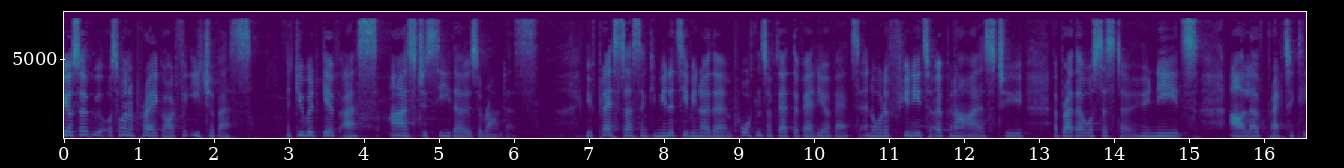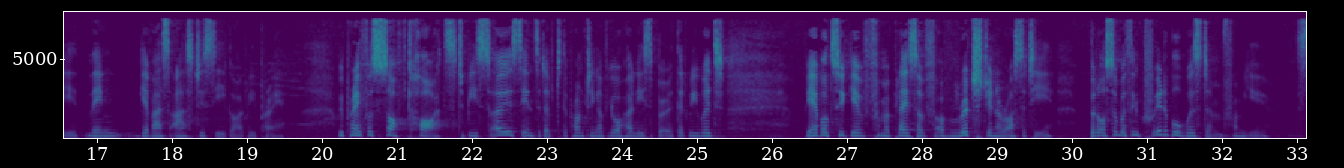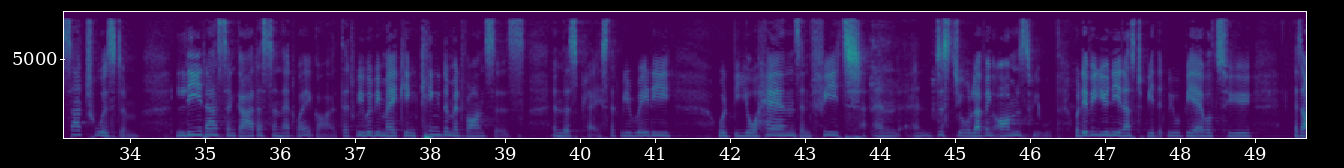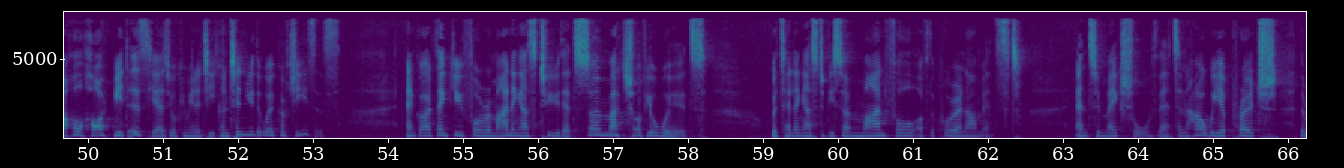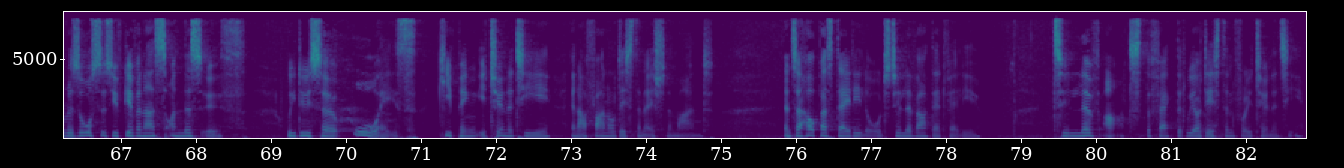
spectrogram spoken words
We also, we also want to pray, God, for each of us, that you would give us eyes to see those around us. You've placed us in community. We know the importance of that, the value of that. And Lord, if you need to open our eyes to a brother or sister who needs our love practically, then give us eyes to see, God, we pray. We pray for soft hearts to be so sensitive to the prompting of your Holy Spirit that we would be able to give from a place of, of rich generosity, but also with incredible wisdom from you. Such wisdom. Lead us and guide us in that way, God, that we would be making kingdom advances in this place, that we really would be your hands and feet and, and just your loving arms, whatever you need us to be, that we would be able to, as our whole heartbeat is here as your community, continue the work of Jesus. And God, thank you for reminding us too that so much of your words were telling us to be so mindful of the poor in our midst and to make sure that in how we approach the resources you've given us on this earth, we do so always keeping eternity and our final destination in mind. And so help us daily, Lord, to live out that value, to live out the fact that we are destined for eternity.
